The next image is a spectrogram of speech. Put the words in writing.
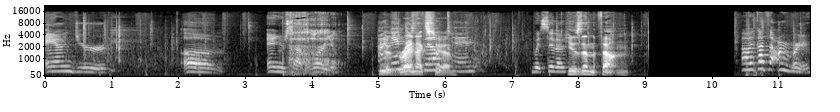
and your um and your saddle. Where are you? He was right the next to him. fountain. Wait, stay there. He was in the fountain. Oh, I got the armor. Where are you?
